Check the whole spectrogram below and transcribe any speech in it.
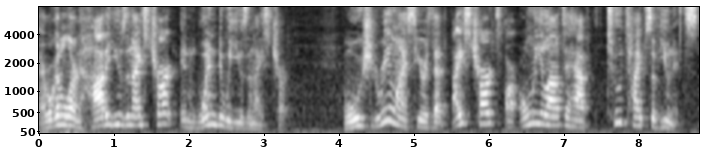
And we're going to learn how to use an ICE chart and when do we use an ICE chart. And what we should realize here is that ICE charts are only allowed to have two types of units.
